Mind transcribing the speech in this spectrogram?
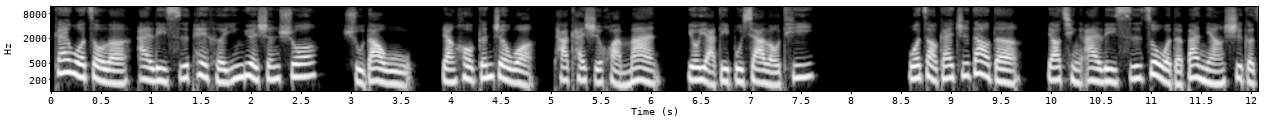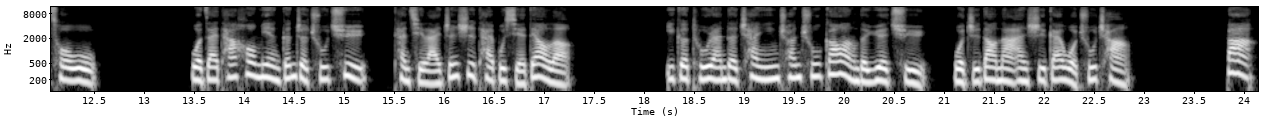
该我走了，爱丽丝配合音乐声说：“数到五，然后跟着我。”她开始缓慢、优雅地步下楼梯。我早该知道的，邀请爱丽丝做我的伴娘是个错误。我在他后面跟着出去，看起来真是太不协调了。一个突然的颤音穿出高昂的乐曲，我知道那暗示该我出场。爸，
